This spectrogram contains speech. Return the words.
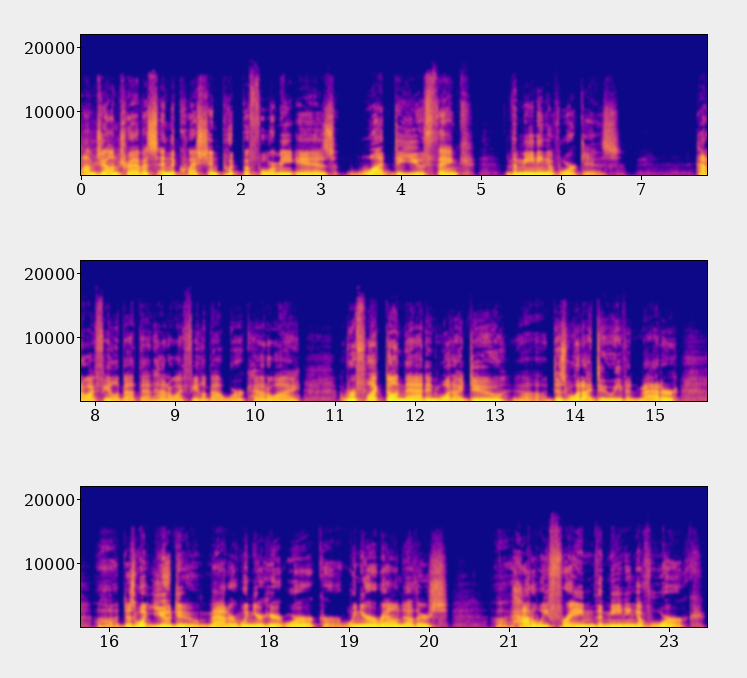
I'm John Travis, and the question put before me is what do you think the meaning of work is? How do I feel about that? How do I feel about work? How do I reflect on that in what I do? Uh, does what I do even matter? Uh, does what you do matter when you're here at work or when you're around others? Uh, how do we frame the meaning of work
